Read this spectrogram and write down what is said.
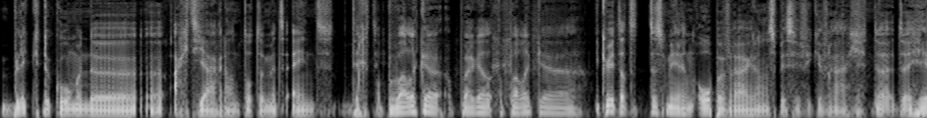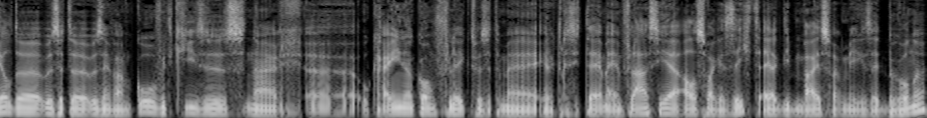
blik de komende eh, acht jaar dan, tot en met eind 30? Op welke. Op welke, op welke Ik weet dat het is meer een open vraag dan een specifieke vraag. De, de heel de, we, zitten, we zijn van covid-crisis naar eh, Oekraïne-conflict, we zitten met elektriciteit, met inflatie, alles wat je zegt, eigenlijk die bias waarmee je bent begonnen.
